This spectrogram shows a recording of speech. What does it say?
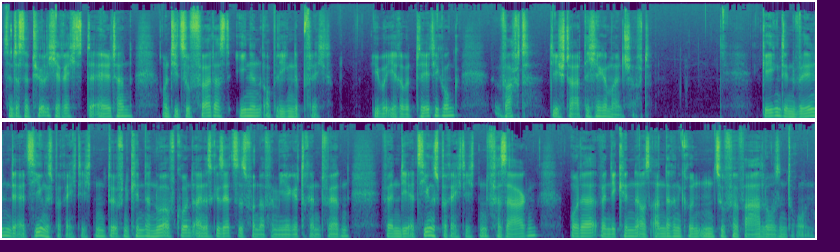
sind das natürliche Recht der Eltern und die zuvörderst ihnen obliegende Pflicht. Über ihre Betätigung wacht die staatliche Gemeinschaft. Gegen den Willen der Erziehungsberechtigten dürfen Kinder nur aufgrund eines Gesetzes von der Familie getrennt werden, wenn die Erziehungsberechtigten versagen oder wenn die Kinder aus anderen Gründen zu verwahrlosen drohen.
